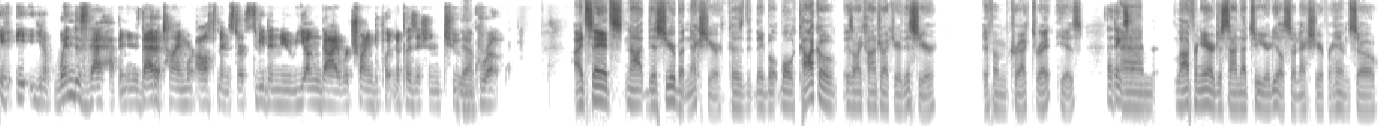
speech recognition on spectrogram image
If it, you know, when does that happen? And is that a time where Othmann starts to be the new young guy we're trying to put in a position to Yeah. grow? I'd say it's not this year, but next year because they both. Well, Kakko is on a contract year this year, if I'm correct, right? He is. I think so. Lafreniere just signed that two year deal, so next year for him. So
